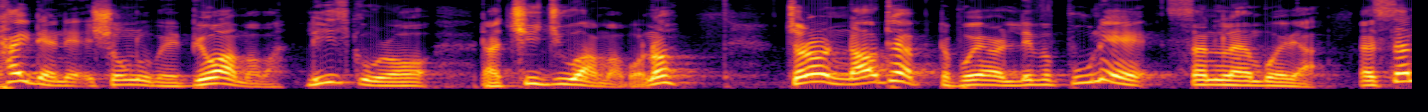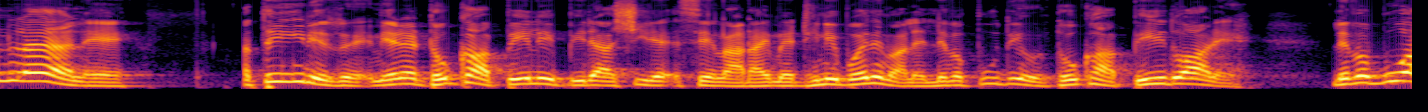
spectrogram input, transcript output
ထိုက်တန်တဲ့အရှုံးလို့ပဲပြောရမှာပါ Leeds ကိုတော့ဒါချီးကျူးရမှာပေါ့နော်ကျွန်တော်နောက်ထပ်တစ်ပွဲက Liverpool နဲ့ Sunderland ပွဲဗျအဲ Sunderland ကလည်းအသင်းကြီးတွေဆိုရင်အများနဲ့ဒုက္ခပေးလေပေးတာရှိတဲ့အစဉ်လာတိုင်းပဲဒီနေ့ပွဲစဉ်မှာလည်း Liverpool တင်းကိုဒုက္ခပေးသွားတယ် Liverpool က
